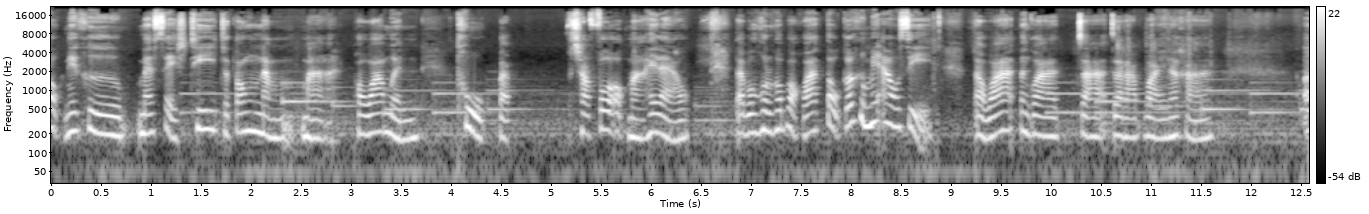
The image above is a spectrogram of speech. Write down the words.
ตกนี่คือแมสเซจที่จะต้องนำมา เพราะว่าเหมือนถูกแบบชัฟเฟิลออกมาให้แล้ว แต่บางคนเขาบอกว่าตกก็คือไม่เอาสิ แต่ว่าตังกวาจะจะรับไว้นะคะ เอ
